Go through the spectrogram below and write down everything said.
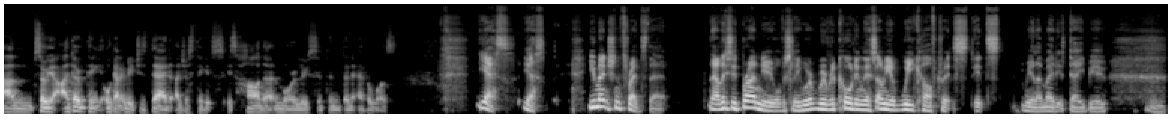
Um, so yeah i don't think organic reach is dead. I just think it's it's harder and more elusive than, than it ever was. Yes yes. You mentioned threads there now this is brand new obviously we're, we're recording this only a week after it's it's you know made its debut mm.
